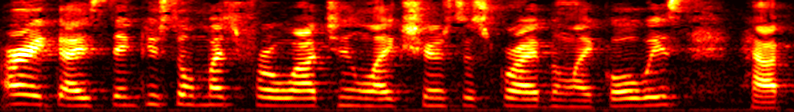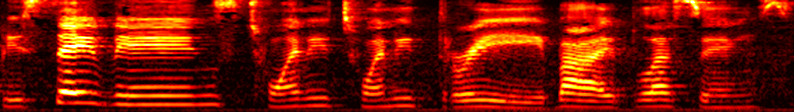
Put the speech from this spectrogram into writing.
All right guys thank you so much for watching. Like share and subscribe. And like always happy savings 2023 bye. Blessings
